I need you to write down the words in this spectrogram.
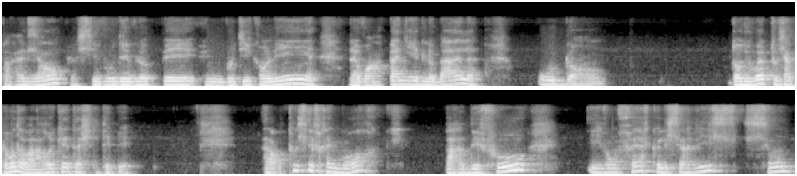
Par exemple, si vous développez une boutique en ligne, d'avoir un panier global ou dans, dans du web, tout simplement, d'avoir la requête HTTP. Alors, tous ces frameworks, par défaut, ils vont faire que les services sont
